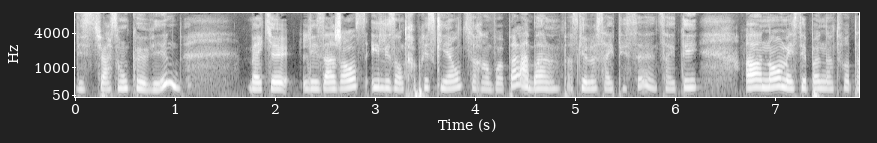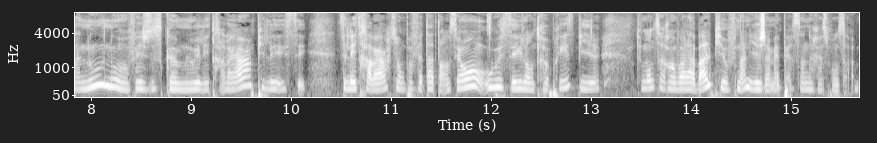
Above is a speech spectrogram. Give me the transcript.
des situations COVID, ben que les agences et les entreprises clientes se renvoient pas la balle. Parce que là, ça a été ça. Ça a été Ah non, mais c'est pas notre faute à nous. Nous, on fait juste comme louer les travailleurs. Puis les- c'est c'est les travailleurs qui ont pas fait attention ou c'est l'entreprise. Puis euh, tout le monde se renvoie la balle. Puis au final, il n'y a jamais personne de responsable.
